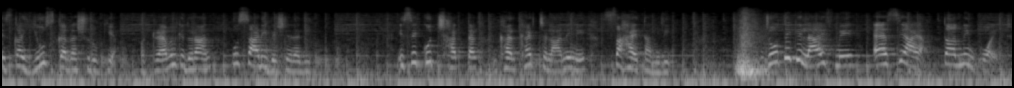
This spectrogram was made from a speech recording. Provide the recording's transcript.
इसका यूज़ करना शुरू किया और ट्रैवल के दौरान वो साड़ी बेचने लगी। इससे कुछ हद तक घर खर्च चलाने में सहायता मिली। ज्योति की लाइफ में ऐसे आया टर्निंग पॉइंट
